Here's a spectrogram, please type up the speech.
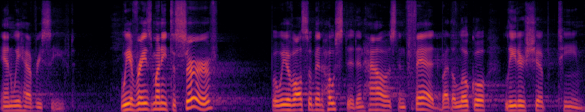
and we have received. We have raised money to serve, but we have also been hosted and housed and fed by the local leadership team.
